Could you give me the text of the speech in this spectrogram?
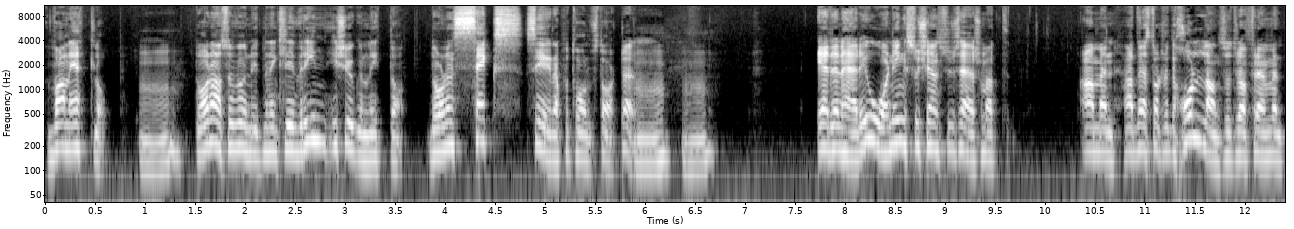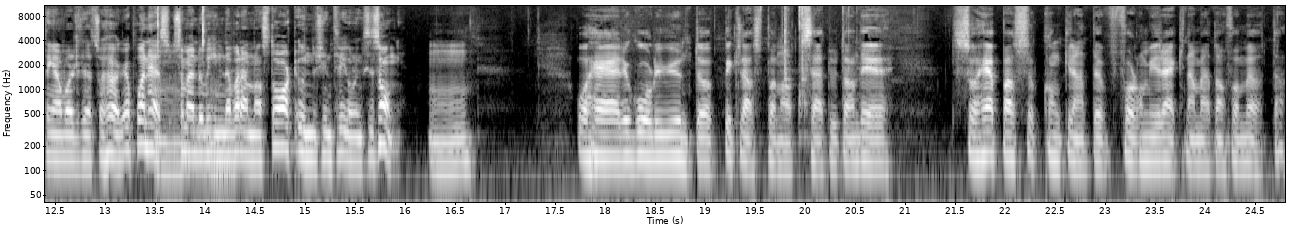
Vann ett lopp. Mm. Då har den alltså vunnit när den kliver in i 2019. Då har den sex segrar på 12 starter. Mm. Mm. Är den här i ordning så känns det så här som att ja, men hade den startat i Holland så tror jag förväntningarna varit rätt så höga på en häst mm. som ändå vinner varannan start under sin treåringssäsong. Mm. Och här går du ju inte upp i klass på något sätt utan det är så här pass konkurrenter får de ju räkna med att de får möta.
